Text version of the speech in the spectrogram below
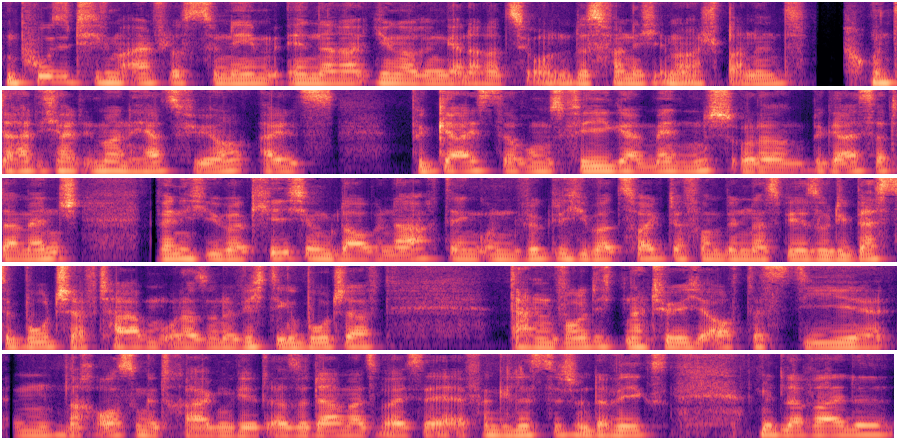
einen positiven Einfluss zu nehmen in einer jüngeren Generation. Das fand ich immer spannend. Und da hatte ich halt immer ein Herz für, als begeisterungsfähiger Mensch oder begeisterter Mensch, wenn ich über Kirche und Glaube nachdenke und wirklich überzeugt davon bin, dass wir so die beste Botschaft haben oder so eine wichtige Botschaft, dann wollte ich natürlich auch, dass die ähm, nach außen getragen wird. Also damals war ich sehr evangelistisch unterwegs. Mittlerweile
